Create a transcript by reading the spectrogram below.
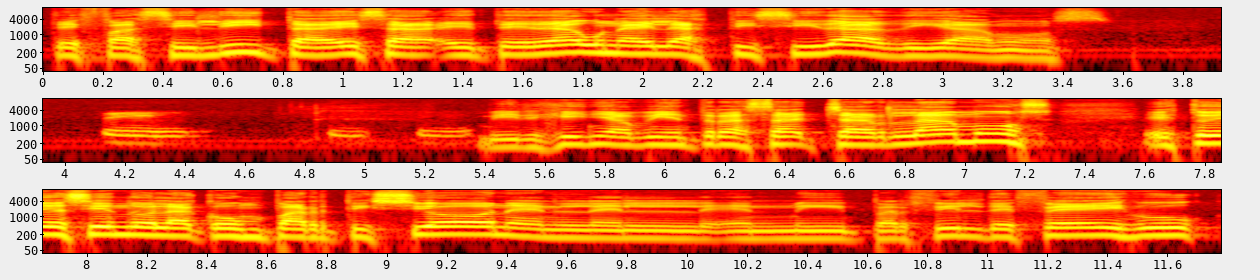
te facilita esa, te da una elasticidad, digamos. Sí. Virginia, mientras charlamos, estoy haciendo la compartición en, en mi perfil de Facebook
